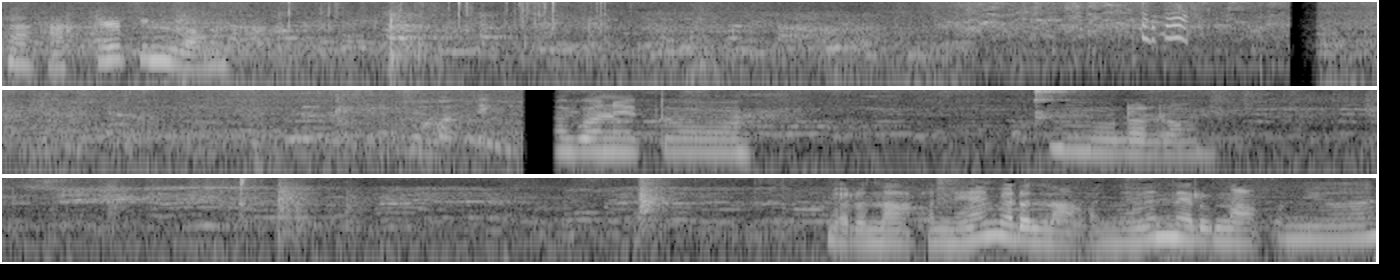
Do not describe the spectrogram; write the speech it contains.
Haha, hairpin lang. ginagawa ano nito mura lang meron na ako niyan meron na ako niyan meron na ako niyan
